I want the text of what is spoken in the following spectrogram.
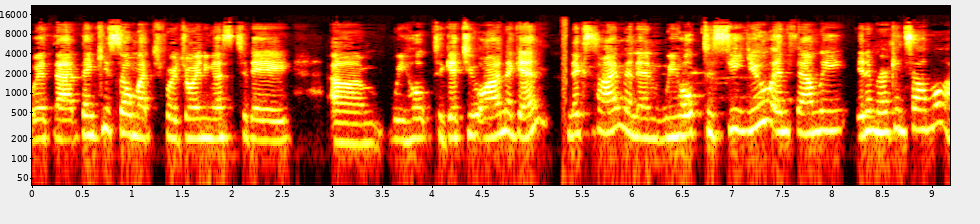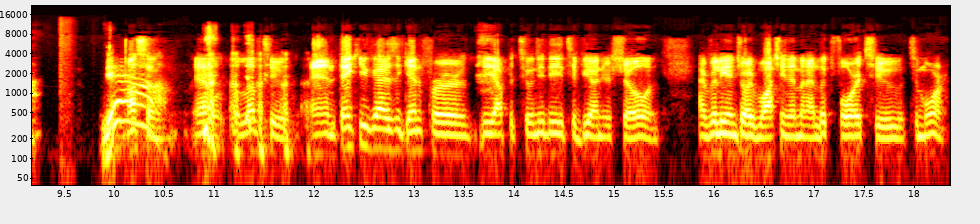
with that, thank you so much for joining us today. Um, we hope to get you on again next time, and then we hope to see you and family in American Samoa. Yeah. Awesome. Yeah, I'd love to. And thank you guys again for the opportunity to be on your show. And I really enjoyed watching them, and I look forward to to more.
